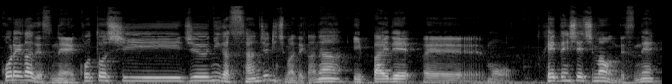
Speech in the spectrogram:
これがですね、今年12月30日までかな、いっぱいで、えーもう、閉店してしまうんですね。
